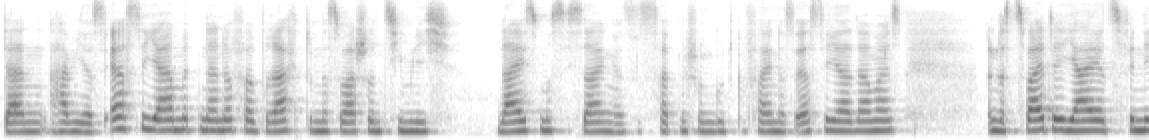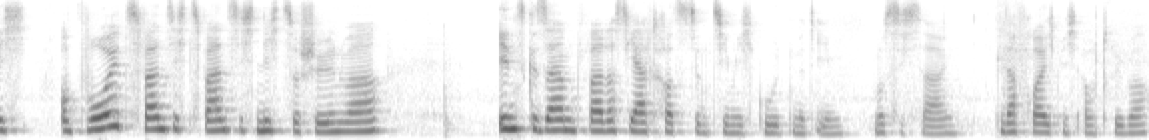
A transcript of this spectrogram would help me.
Dann haben wir das erste Jahr miteinander verbracht und das war schon ziemlich nice, muss ich sagen. Also es hat mir schon gut gefallen, das erste Jahr damals. Und das zweite Jahr jetzt finde ich, obwohl 2020 nicht so schön war, insgesamt war das Jahr trotzdem ziemlich gut mit ihm, muss ich sagen. Da freue ich mich auch drüber.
